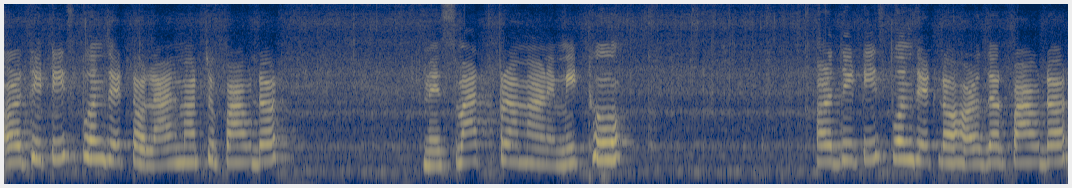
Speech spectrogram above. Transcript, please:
અડધી ટીસ્પૂન જેટલો લાલ મરચું પાવડર ને સ્વાદ પ્રમાણે મીઠું. અડધી ટીસ્પૂન જેટલો હળદર પાવડર.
